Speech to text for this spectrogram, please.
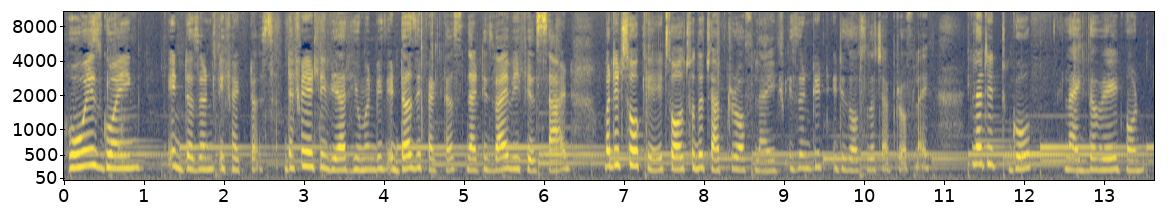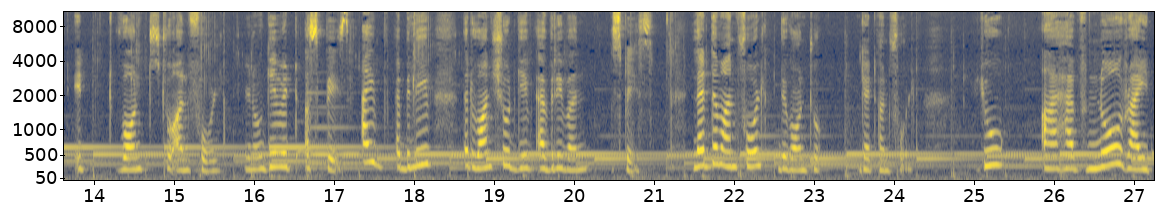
who is going, it doesn't affect us. Definitely, we are human beings, it does affect us. That is why we feel sad, but it's okay. It's also the chapter of life, isn't it? It is also the chapter of life. Let it go like the way it, want, it wants to unfold. You know, give it a space. I, I believe that one should give everyone space. Let them unfold, they want to get unfold. You I have no right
